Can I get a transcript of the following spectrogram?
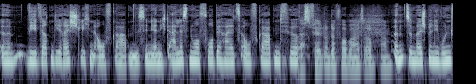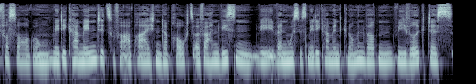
ähm, wie werden die restlichen Aufgaben? Das sind ja nicht alles nur Vorbehaltsaufgaben für. Was fällt unter Vorbehaltsaufgaben? Ähm, zum Beispiel eine Wundversorgung, Medikamente zu verabreichen. Da braucht's einfach ein Wissen, wie, wann muss das Medikament genommen werden, wie wirkt es,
